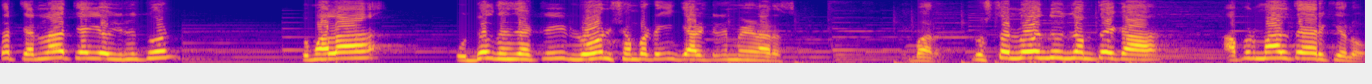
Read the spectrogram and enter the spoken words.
तर त्यांना त्या योजनेतून तुम्हाला उद्योगधंद्यासाठी लोन शंभर टक्के गॅरंटीने मिळणारच. बरं. नुसतं लोन देऊन जमतंय का? आपण माल तयार केलो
